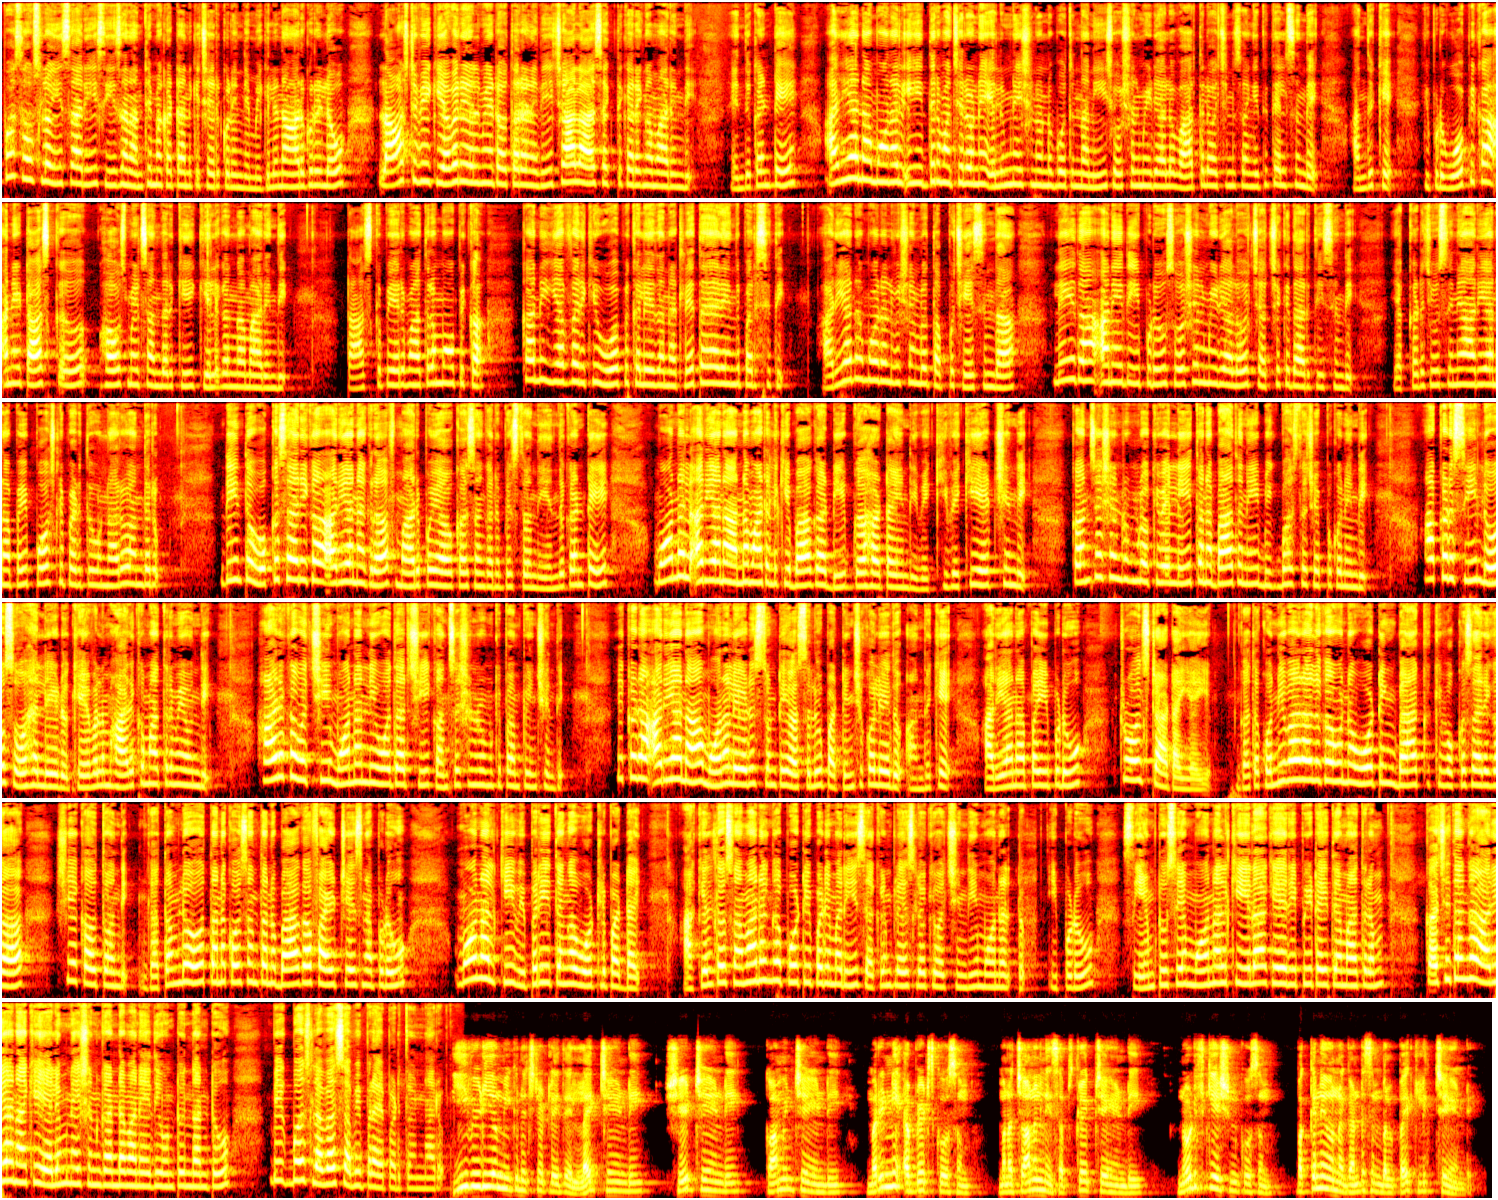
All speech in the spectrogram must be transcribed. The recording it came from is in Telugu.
బిగ్ బాస్ హౌస్లో ఈసారి సీజన్ అంతిమ ఘట్టానికి చేరుకునింది. మిగిలిన ఆరుగురిలో లాస్ట్ వీక్ ఎవరు ఎలిమినేట్ అవుతారనేది చాలా ఆసక్తికరంగా మారింది. ఎందుకంటే అరియానా మోనల్ ఈ ఇద్దరి మధ్యలోనే ఎలిమినేషన్ ఉండబోతుందని సోషల్ మీడియాలో వార్తలు వచ్చిన సంగతి తెలిసిందే. అందుకే ఇప్పుడు ఓపిక అనే టాస్క్ హౌస్మేట్స్ అందరికీ కీలకంగా మారింది. టాస్క్ పేరు మాత్రం ఓపిక కానీ ఎవ్వరికీ ఓపిక లేదన్నట్లే తయారైంది పరిస్థితి. హర్యానా మోడల్ విషయంలో తప్పు చేసిందా లేదా అనేది ఇప్పుడు సోషల్ మీడియాలో చర్చకి దారితీసింది. ఎక్కడ చూసినా హర్యానాపై పోస్టులు పెడుతూ ఉన్నారు అందరూ. దీంతో ఒక్కసారిగా హర్యానా గ్రాఫ్ మారిపోయే అవకాశం కనిపిస్తోంది. ఎందుకంటే మోనల్ హర్యానా అన్న మాటలకి బాగా డీప్గా హర్ట్ అయింది. వెక్కి వెక్కి ఏడ్చింది. కన్సెషన్ రూమ్లోకి వెళ్ళి తన బాధని బిగ్ బాస్తో చెప్పుకునింది. అక్కడ సీన్లో సోహల్ లేడు. కేవలం హారిక మాత్రమే ఉంది. హారిక వచ్చి మోనల్ని ఓదార్చి కన్సెషన్ రూమ్కి పంపించింది. ఇక్కడ అరియానా మోనల్ ఏడుస్తుంటే అసలు పట్టించుకోలేదు. అందుకే అరియానాపై ఇప్పుడు ట్రోల్ స్టార్ట్ అయ్యాయి. గత కొన్ని వారాలుగా ఉన్న ఓటింగ్ బ్యాక్కి ఒక్కసారిగా షేక్ అవుతోంది. గతంలో తన కోసం తను బాగా ఫైట్ చేసినప్పుడు మోనల్కి విపరీతంగా ఓట్లు పడ్డాయి. అఖిల్తో సమానంగా పోటీపడి మరీ సెకండ్ ప్లేస్లోకి వచ్చింది మోనల్. ఇప్పుడు సేమ్ టు సేమ్ మోనల్కి ఇలాగే రిపీట్ అయితే మాత్రం ఖచ్చితంగా హర్యానాకి ఎలిమినేషన్ గండం అనేది ఉంటుందంటూ బిగ్ బాస్ లవర్స్ అభిప్రాయపడుతున్నారు. ఈ వీడియో మీకు నచ్చినట్లయితే లైక్ చేయండి షేర్ చేయండి కామెంట్ చేయండి మరిన్ని అప్డేట్స్ కోసం మన ఛానల్ని సబ్స్క్రైబ్ చేయండి నోటిఫికేషన్ కోసం పక్కనే ఉన్న గంట సింబల్పై క్లిక్ చేయండి.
